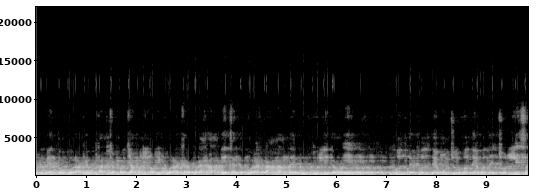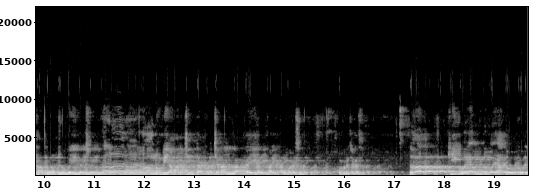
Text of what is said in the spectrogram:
উঠবেন তো বোরাকে উঠার জন্য যেমনই নবী বোরাকের ওপরে হাত দিয়েছেন তো বোরাকটা আনন্দে উৎফুল্লিত হয়ে ফুলতে ফুলতে উঁচু হতে হতে চল্লিশ হাত উঁচু হয়ে গেছে। নবী আমার চিন্তা করছেন আল্লাহ এই ভাই আসুন, চলে তো কি করে উঠবো এত উপরে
